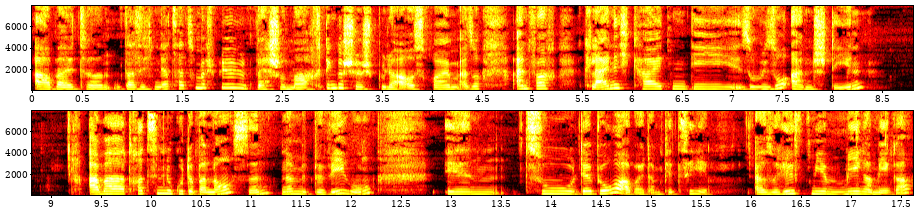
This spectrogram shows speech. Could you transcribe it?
arbeite, dass ich in der Zeit zum Beispiel Wäsche mache, den Geschirrspüler ausräumen. Also einfach Kleinigkeiten, die sowieso anstehen, aber trotzdem eine gute Balance sind ne, mit Bewegung in, zu der Büroarbeit am PC. Also hilft mir mega, mega.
